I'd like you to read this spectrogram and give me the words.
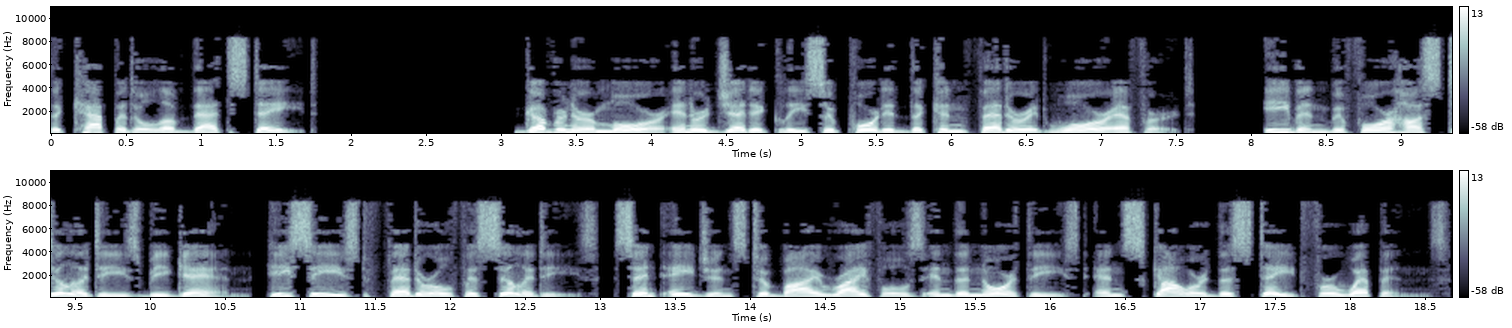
the capital of that state. Governor Moore energetically supported the Confederate war effort. Even before hostilities began, he seized federal facilities, sent agents to buy rifles in the Northeast and scoured the state for weapons.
